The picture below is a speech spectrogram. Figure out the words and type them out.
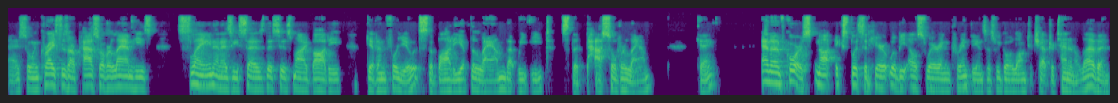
And so when Christ is our Passover lamb, he's slain. And as he says, this is my body given for you. It's the body of the lamb that we eat. It's the Passover lamb. Okay. And then, of course, not explicit here. It will be elsewhere in Corinthians as we go along to chapter 10 and 11.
